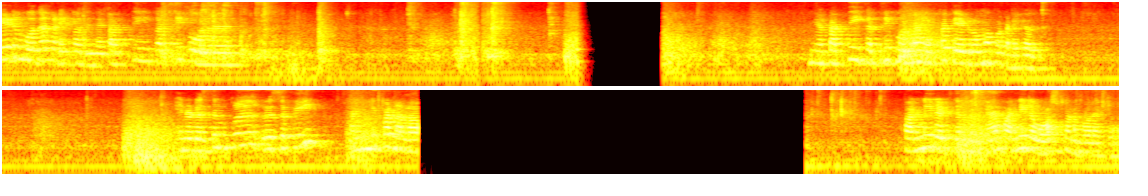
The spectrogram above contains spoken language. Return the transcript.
தேடும் போது தான் கிடைக்காது. இந்த கத்தி கத்திக்கோல் இந்த கத்தி கத்திரிக்கோல்லாம் எப்போ தேடுறோமோ அப்போ கிடைக்காது. என்னோட சிம்பிள் ரெசிபி கண்டிப்பா நல்லா பன்னீர் எடுத்துருக்கேன். பன்னீரை வாஷ் பண்ண போறேன் இப்போ.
